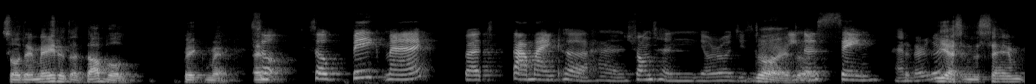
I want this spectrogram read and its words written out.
So they made it a double Big Mac. And So so Big Mac, but 大麦克和双层牛肉鸡翅对 in 对 the same hamburger. yes, in the same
